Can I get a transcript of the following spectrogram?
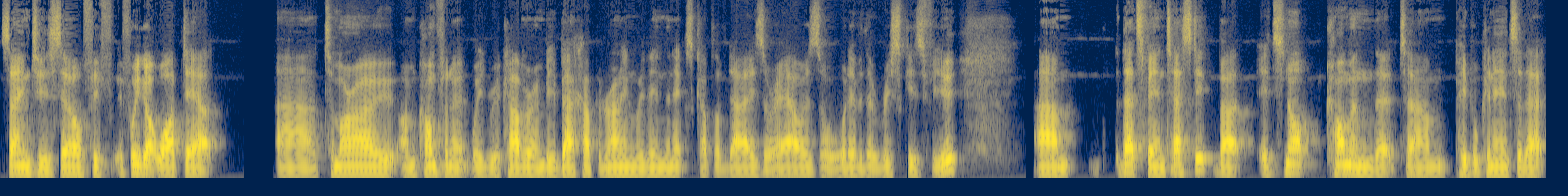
saying to yourself, if, if we got wiped out uh, tomorrow, I'm confident we'd recover and be back up and running within the next couple of days or hours or whatever the risk is for you. Um, that's fantastic, but it's not common that um, people can answer that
